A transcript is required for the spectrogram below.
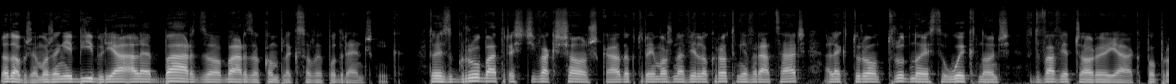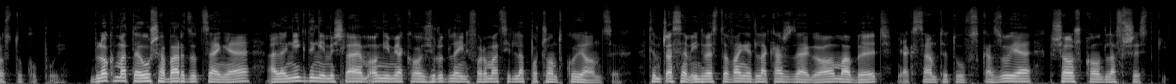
No dobrze, może nie Biblia, ale bardzo, bardzo kompleksowy podręcznik. To jest gruba, treściwa książka, do której można wielokrotnie wracać, ale którą trudno jest łyknąć w dwa wieczory, jak po prostu kupuj. Blog Mateusza bardzo cenię, ale nigdy nie myślałem o nim jako o źródle informacji dla początkujących. Tymczasem inwestowanie dla każdego ma być, jak sam tytuł wskazuje, książką dla wszystkich.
